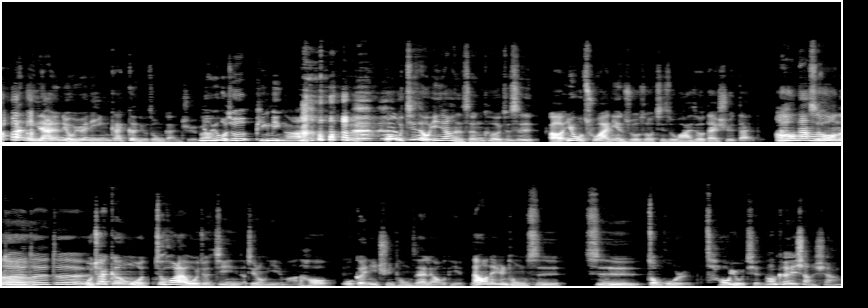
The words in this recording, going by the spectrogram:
那你来了纽约，你应该更有这种感觉吧？纽约我就平民啊。对，我我记得我印象很深刻，就是呃，因为我出来念书的时候，其实我还是有带学贷的。然后那时候呢，哦、对对对，我就在跟我就后来我就进金融业嘛，然后我跟一群同事在聊天，然后那群同事是中国人。超有钱的，我可以想象。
